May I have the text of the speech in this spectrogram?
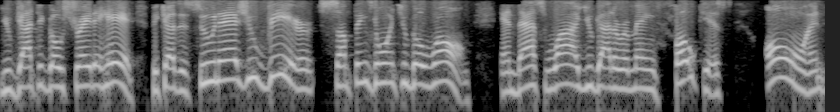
You got to go straight ahead because as soon as you veer, something's going to go wrong. And that's why you got to remain focused on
